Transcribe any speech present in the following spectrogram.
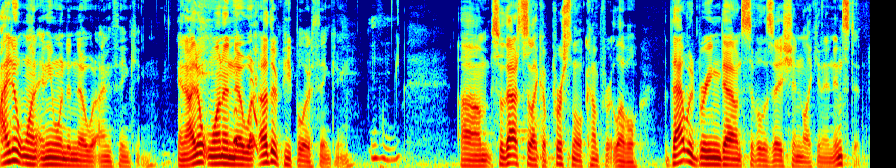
I don't want anyone to know what I'm thinking, and I don't want to know what other people are thinking. Mm-hmm. Um, so that's like a personal comfort level. That would bring down civilization like in an instant.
